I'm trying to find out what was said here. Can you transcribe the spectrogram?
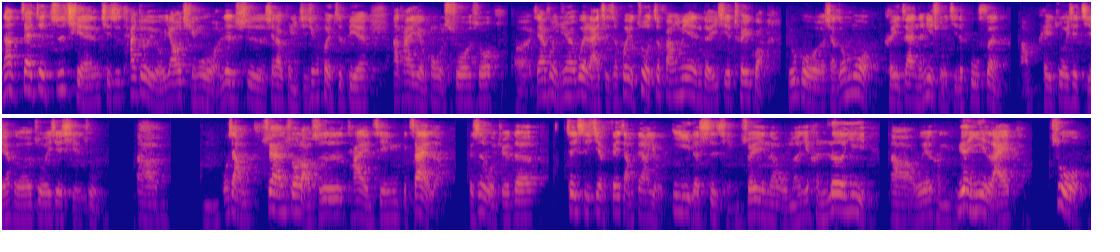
那在这之前，其实他就有邀请我认识现代妇女基金会这边，那他也有跟我说说，呃，现代妇女基金会未来其实会做这方面的一些推广，如果小周末可以在能力所及的部分啊，可以做一些结合，做一些协助。啊，嗯，我想虽然说老师他已经不在了，可是我觉得这是一件非常非常有意义的事情，所以呢，我们也很乐意啊，我也很愿意来做。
